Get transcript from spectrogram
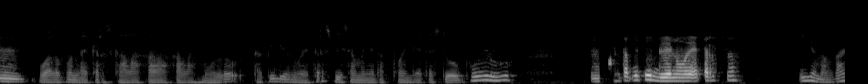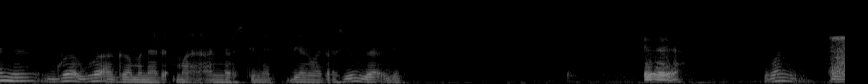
Hmm. Walaupun Lakers kalah kalah kalah mulu, tapi Dion Waiters bisa mencetak poin di atas 20. tapi itu Dwayne Waiters tuh Iya makanya gua gua agak ma- underestimate Dion Waiters juga gitu. iya iya. Cuman ya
